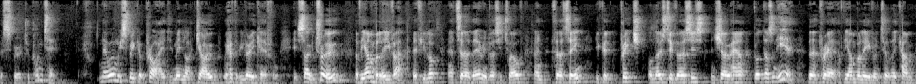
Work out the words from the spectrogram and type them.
of spiritual content. Now, when we speak of pride in men like Job, we have to be very careful. It's so true of the unbeliever. If you look at uh, there in verses 12 and 13, you could preach on those two verses and show how God doesn't hear the prayer of the unbeliever until they come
